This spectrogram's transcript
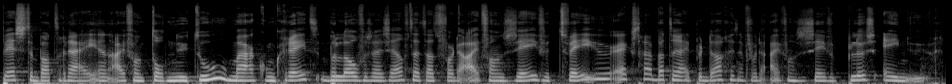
beste batterij in een iPhone tot nu toe. Maar concreet beloven zij zelf dat dat voor de iPhone 7 twee uur extra batterij per dag is. En voor de iPhone 7 Plus één uur.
